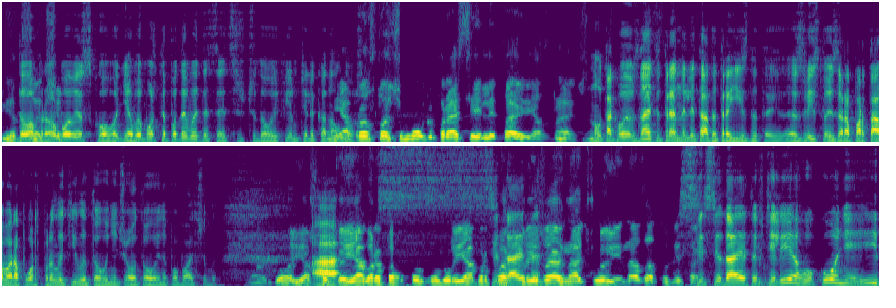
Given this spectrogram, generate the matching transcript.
Нет, Добре, зачем? обов'язково. Ні, ви можете подивитися цей чудовий фільм телеканал Я «Дождь». просто очень много по России летаю, я знаю. что- Ну так ви знаєте, треба не літати, треба їздити. Е, Звісно, із аеропорта в аеропорт прилетіли, то ви нічого того і не побачили. Да, я ж А только я в аэропорту живу, я в аэропорт седайте- приезжаю, ночую и назад Сі- улетаю. Сідаєте в телегу, коні і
